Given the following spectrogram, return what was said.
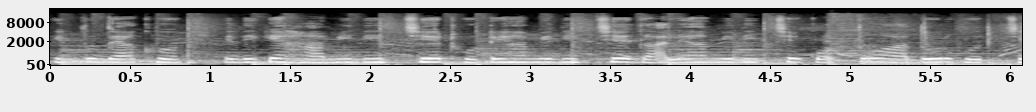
কিন্তু দেখো, এদিকে হামি দিচ্ছে, ঠোঁটে হামি দিচ্ছে, গালে হামি দিচ্ছে, কত আদর হচ্ছে।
